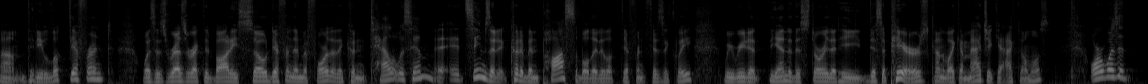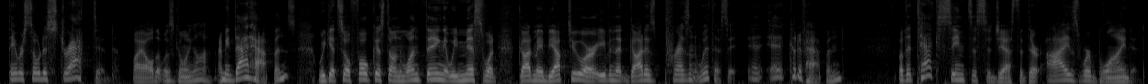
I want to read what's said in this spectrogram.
Um, did he look different? Was his resurrected body so different than before that they couldn't tell it was him? It, seems that it could have been possible that he looked different physically. We read at the end of this story that he disappears, kind of like a magic act almost. Or was it they were so distracted by all that was going on. I mean, that happens. We get so focused on one thing that we miss what God may be up to, or even that God is present with us. It, it, it could have happened. But the text seems to suggest that their eyes were blinded.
